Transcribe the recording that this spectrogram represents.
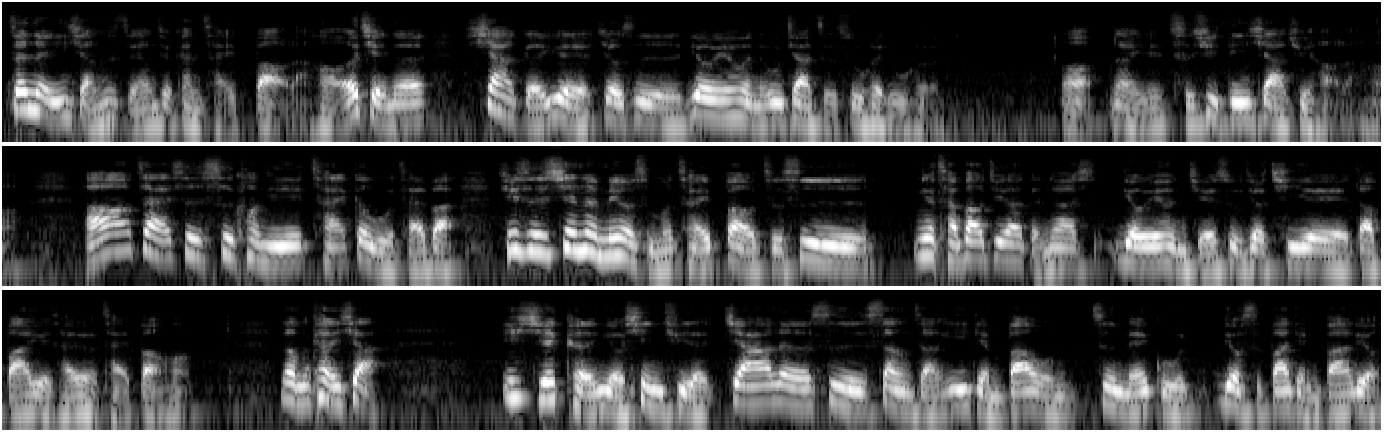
真的影响是怎样？就看财报了哈。而且呢，下个月就是六月份的物价指数会如何？哦，那也持续盯下去好了哈。好，再来是市况及财个股财报。其实现在没有什么财报，只是因为财报就要等到六月份结束，就七月到八月才会有财报哈。那我们看一下一些可能有兴趣的，嘉乐士上涨一点八五，至每股六十八点八六。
